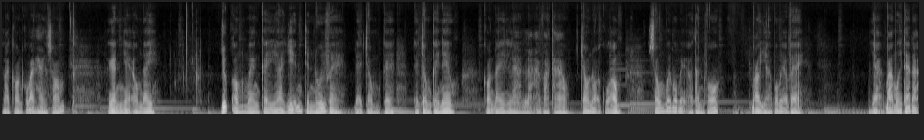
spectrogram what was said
là con của bác hàng xóm gần nhà ông đây, giúp ông mang cây à, diễn trên núi về để trồng cây để trồng cây nêu. Còn đây là lã và thao, cháu nội của ông, sống với bố mẹ ở thành phố. Bao giờ bố mẹ về? Dạ 30 Tết ạ.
